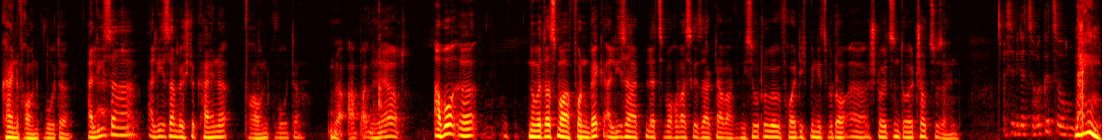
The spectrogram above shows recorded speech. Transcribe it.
keine Frauenquote. Alisa, Alisa möchte keine Frauenquote. Na, ab an den Herd. Aber äh, nur mal das mal von weg. Alisa hat letzte Woche was gesagt, da habe ich mich so drüber gefreut. Ich bin jetzt wieder äh, stolz, ein Deutscher zu sein. Ist sie wieder zurückgezogen. Nein,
